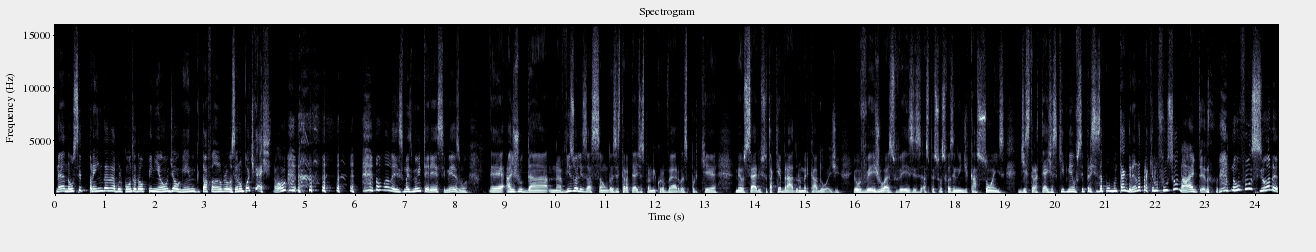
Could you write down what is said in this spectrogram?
né? Não se prenda né, por conta da opinião de alguém que tá falando para você num podcast, tá bom? Não fala isso, mas meu interesse mesmo é, ajudar na visualização das estratégias para microverbas, porque, meu, sério, isso está quebrado no mercado hoje. Eu vejo, às vezes, as pessoas fazendo indicações de estratégias que, meu, você precisa pôr muita grana para aquilo funcionar, entendeu? Não funciona.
